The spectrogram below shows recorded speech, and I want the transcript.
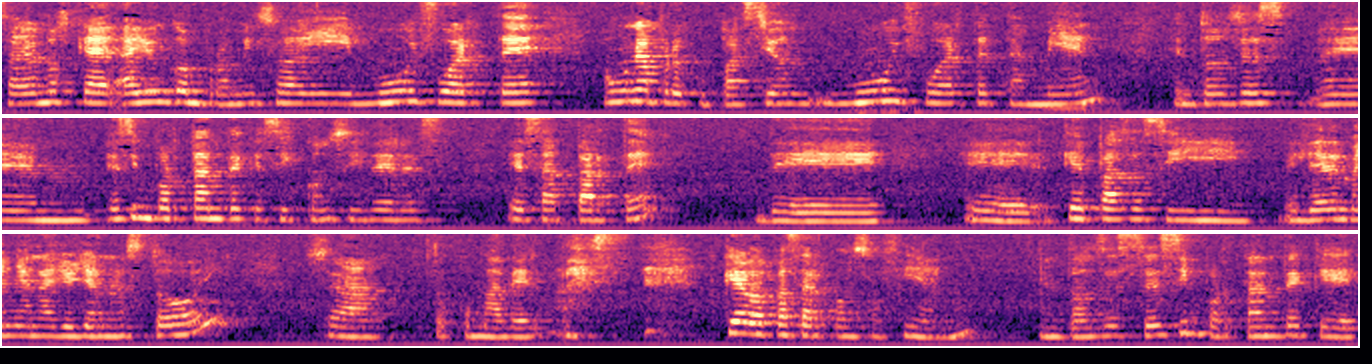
sabemos que hay un compromiso ahí muy fuerte, una preocupación muy fuerte también. Entonces, em, es importante que sí consideres esa parte de eh, qué pasa si el día de mañana yo ya no estoy, o sea, toco madera, ¿qué va a pasar con Sofía? ¿no? Entonces, es importante que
